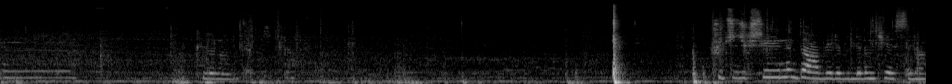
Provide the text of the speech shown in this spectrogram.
Hmm. Bakıyorum bir dakika. Küçücük şeyini daha verebilirim ki Esra.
